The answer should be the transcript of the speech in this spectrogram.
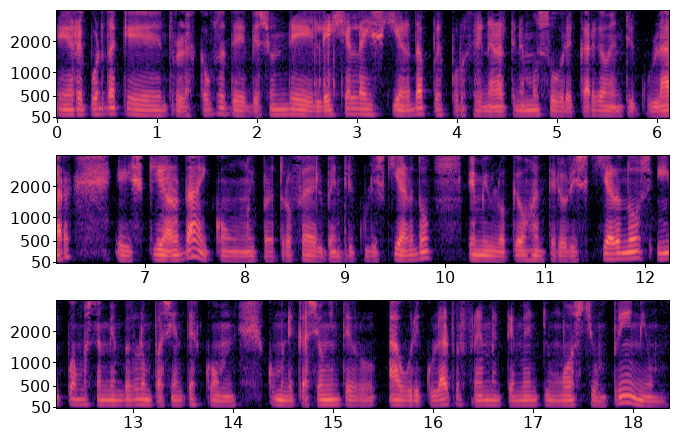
Eh, recuerda que dentro de las causas de desviación del eje a la izquierda, pues por general tenemos sobrecarga ventricular e izquierda y con hipertrofia del ventrículo izquierdo, hemibloqueos anteriores izquierdos y podemos también verlo en pacientes con comunicación interauricular, preferentemente un osteum premium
